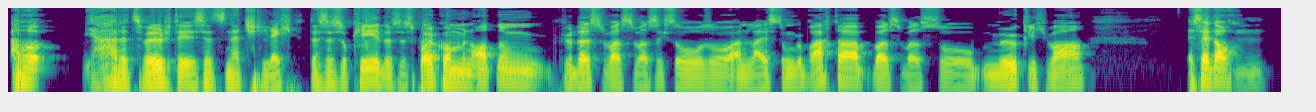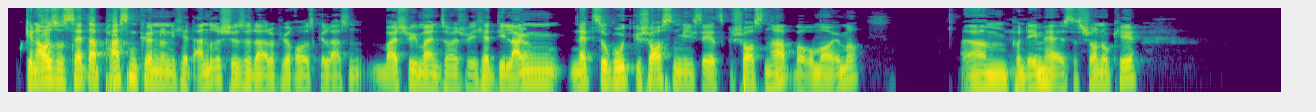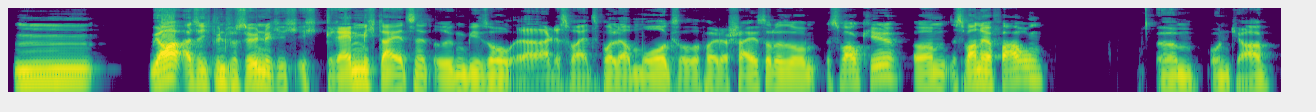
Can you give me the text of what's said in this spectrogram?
aber ja, der Zwölfte ist jetzt nicht schlecht. Das ist okay, das ist vollkommen in Ordnung für das, was, was ich so, so an Leistung gebracht habe, was, was so möglich war. Es hätte auch Mhm. genauso Setup passen können und ich hätte andere Schüsse da dafür rausgelassen. Weißt du, wie ich meine? Zum Beispiel, ich hätte die langen nicht so gut geschossen, wie ich sie jetzt geschossen habe, warum auch immer. Ähm, Von Mhm. dem her ist es schon okay. Mm, ja, also ich bin persönlich, ich, ich gräme mich da jetzt nicht irgendwie so, ja, das war jetzt voll der Murks oder voll der Scheiß oder so. Es war okay, ähm, es war eine Erfahrung. Ähm, und ja,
